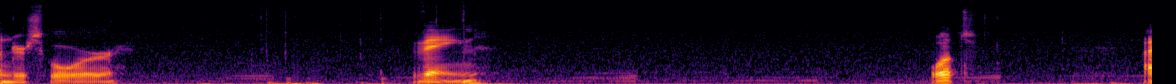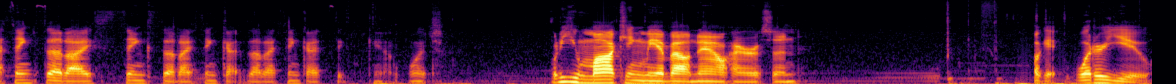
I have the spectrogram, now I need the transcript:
underscore vein. What? I think that I think that I think that I think I think yeah, what? What are you mocking me about now, Harrison? Okay, what are you?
